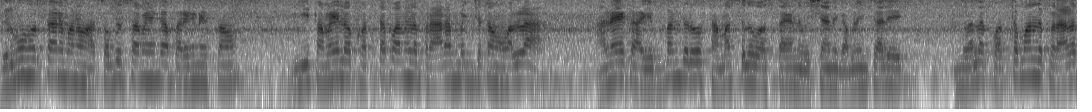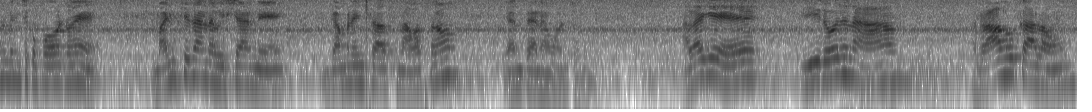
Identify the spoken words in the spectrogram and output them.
దుర్ముహూర్తాన్ని మనం అశుభ సమయంగా పరిగణిస్తాం. ఈ సమయంలో కొత్త పనులు ప్రారంభించటం వల్ల అనేక ఇబ్బందులు సమస్యలు వస్తాయన్న విషయాన్ని గమనించాలి. అందువల్ల కొత్త పనులు ప్రారంభించకపోవడమే మంచిదన్న విషయాన్ని గమనించాల్సిన అవసరం ఎంతైనా ఉంటుంది. అలాగే ఈ రోజున రాహుకాలం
